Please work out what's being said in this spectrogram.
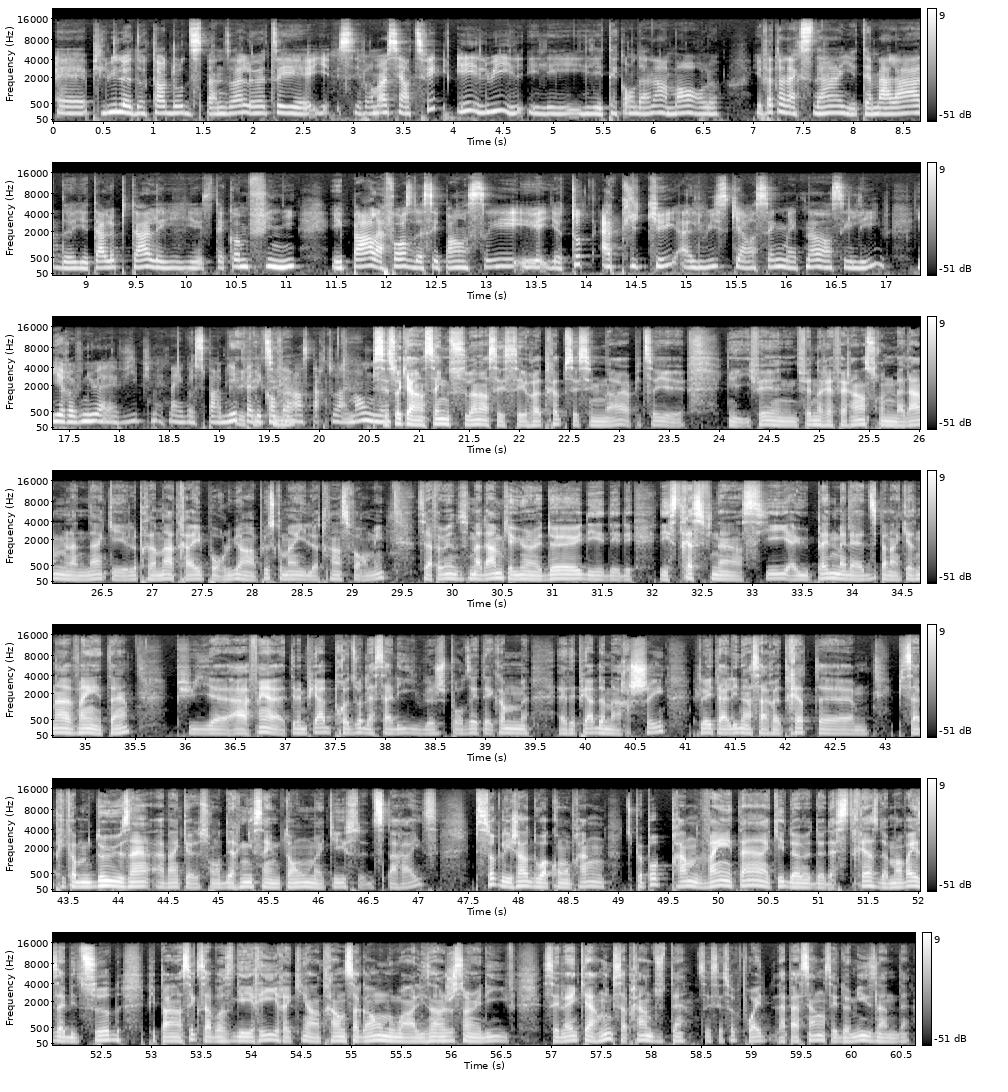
Euh, puis lui, le docteur Joe Dispenza, c'est vraiment un scientifique et lui, il, il, était condamné à mort. Là il a fait un accident, il était malade, il était à l'hôpital et c'était comme fini. Et par la force de ses pensées, et il a tout appliqué à lui, ce qu'il enseigne maintenant dans ses livres. Il est revenu à la vie, puis maintenant il va super bien, il fait des conférences partout dans le monde. C'est ça qu'il enseigne souvent dans ses, retraites et ses séminaires. Puis tu sais, il fait, une, fait une référence sur une madame là-dedans qui est là présentement à travailler pour lui, en plus, comment il l'a transformé. C'est la fameuse madame qui a eu un deuil, des, des, des stress financiers, a eu plein de maladies pendant quasiment 20 ans. Puis euh, à la fin, elle était même plus capable de produire de la salive, juste pour dire, elle était comme, elle était plus capable de marcher. Puis là, elle est allée dans sa retraite, euh, puis ça a pris comme deux ans avant que son dernier symptôme disparaisse. Puis c'est ça que les gens doivent comprendre. Tu peux pas prendre 20 ans de, de, stress, de mauvaises habitudes, puis penser que ça va se guérir en 30 secondes ou en lisant juste un livre. C'est l'incarner, puis ça prend du temps. C'est ça qu'il faut être, la patience est de mise là-dedans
